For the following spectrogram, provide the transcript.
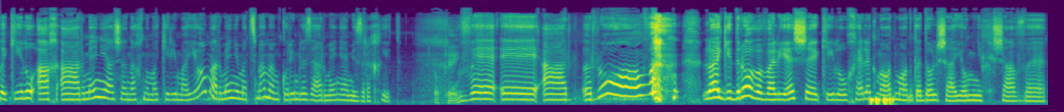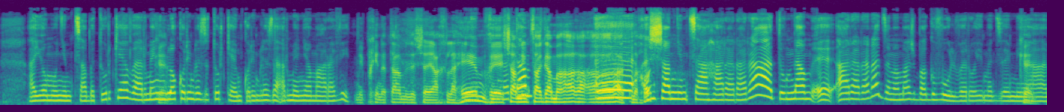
וכאילו אך- הארמניה שאנחנו מכירים היום, הארמנים עצמם הם קוראים לזה ארמניה המזרחית. אוקיי. והרוב, לא אגיד רוב, אבל יש אה, כאילו חלק מאוד מאוד גדול שהיום נחשב, אה, היום הוא נמצא בטורקיה, והארמנים כן. לא קוראים לזה טורקיה, הם קוראים לזה ארמניה המערבית. מבחינתם זה שייך להם, ושם מבחינתם- נמצא גם ההר אה, נכון? שם נמצא הר הררט, אמנם אה, הר הררט זה ממש בגבול, ורואים את זה כן. מה- ההר-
